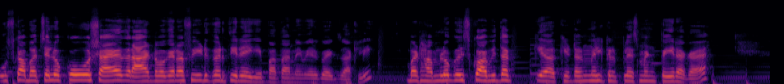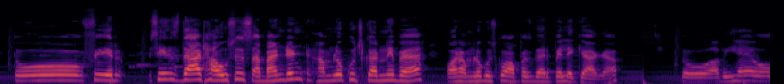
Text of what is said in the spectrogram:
उसका बच्चे लोग को शायद रैट वगैरह फ़ीड करती रहेगी पता नहीं मेरे को एग्जैक्टली exactly. बट हम लोग इसको अभी तक किटन मिल्क रिप्लेसमेंट पे ही रखा है। तो फिर since that house is abandoned हम लोग कुछ करने पे है और हम लोग उसको वापस घर पे लेके आ गया तो अभी है वो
